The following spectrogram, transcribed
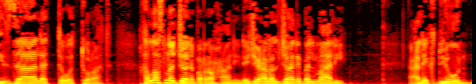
إزالة توترات. خلصنا الجانب الروحاني. نجي على الجانب المالي. عليك ديون.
